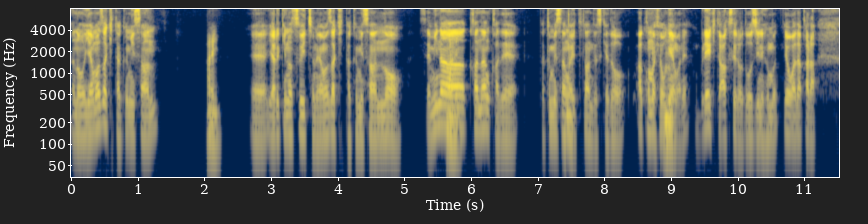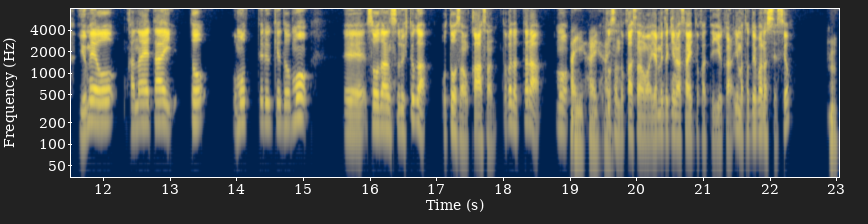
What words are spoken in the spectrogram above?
あの山崎匠さん、はい。えーやる気のスイッチの山崎匠さんのセミナーかなんかで、匠さんが言ってたんですけど、あこの表現はね、ブレーキとアクセルを同時に踏む。要はだから夢を叶えたいと思ってるけども、えー相談する人がお父さんお母さんとかだったらもう、はいはいはい。お父さ。んとお母さんはやめときなさいとかって言うから今例え話ですよ、うん。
